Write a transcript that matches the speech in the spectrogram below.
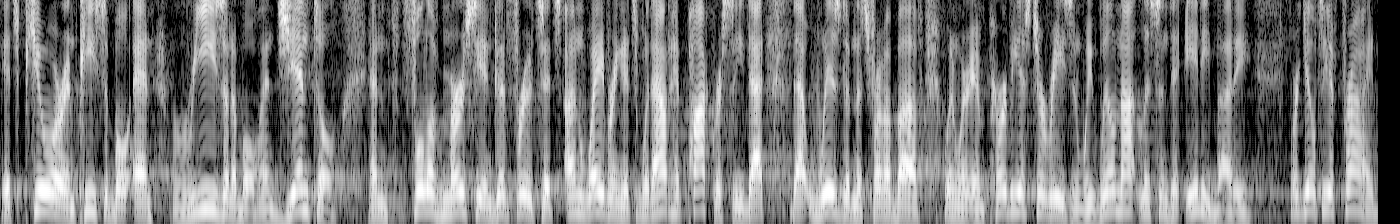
It's pure and peaceable and reasonable and gentle and full of mercy and good fruits. It's unwavering. It's without hypocrisy, that, that wisdom that's from above. When we're impervious to reason, we will not listen to anybody we're guilty of pride.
